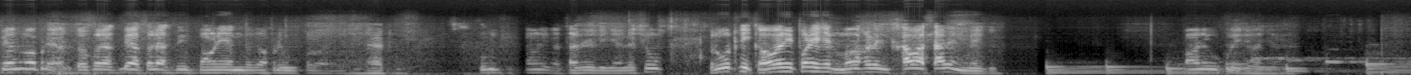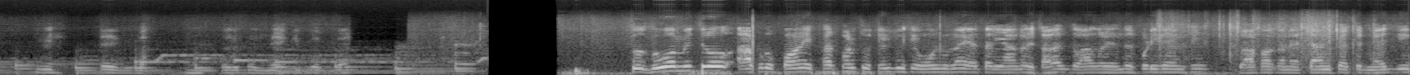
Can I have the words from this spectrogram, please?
પહેલું આપણે અડધો કલાક, બે કલાકથી પાણી અંદર આપણે ઉકળવા દેવાનું હાટું પાણી વધારે રહી જાય. શું? રોટલી ખાવાની પડે છે મખડીને ખાવા સારી ને મેગી. પાણી ઉકળી જવા જોઈએ તો જુઓ મિત્રો આપણું પાણી ફરફરતું થઈ ગયું છે. ઓનું નહીં અત્યારે આગળ ચાલે તો આગળ અંદર પડી રહ્યા છે. તો આપણા કને ચાર પેકેટ મેગી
